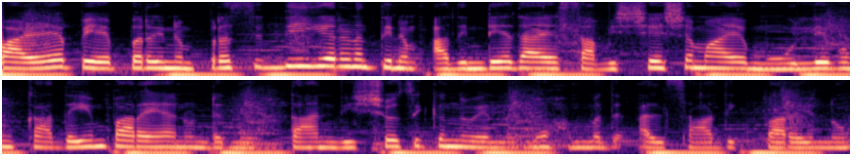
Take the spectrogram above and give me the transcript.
പഴയ പേപ്പറിനും പ്രസിദ്ധീകരണത്തിനും അതിന്റെതായ സവിശേഷമായ മൂല്യവും കഥയും പറയാനുണ്ടെന്ന് താൻ വിശ്വസിക്കുന്നുവെന്ന് മുഹമ്മദ് അൽ സാദിഖ് പറയുന്നു.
